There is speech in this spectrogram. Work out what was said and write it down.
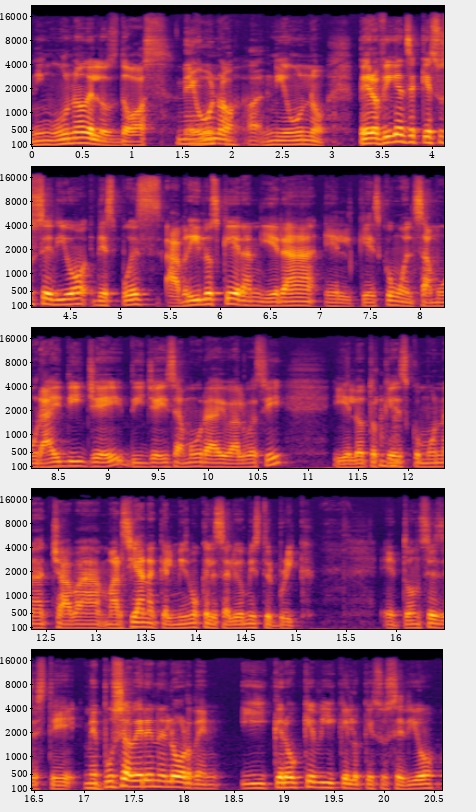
Ninguno de los dos. Ni uno. Ni uno. Pero fíjense qué sucedió. Después abrí los que eran y era el que es como el Samurai DJ, DJ Samurai o algo así. Y el otro que es como una chava marciana, que el mismo que le salió Mr. Brick. Entonces, este, me puse a ver en el orden y creo que vi que lo que sucedió,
